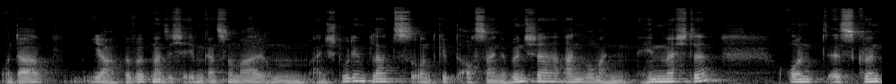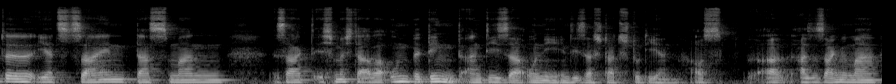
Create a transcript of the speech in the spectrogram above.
und da ja, bewirbt man sich eben ganz normal um einen Studienplatz und gibt auch seine Wünsche an, wo man hin möchte. Und es könnte jetzt sein, dass man sagt, ich möchte aber unbedingt an dieser Uni in dieser Stadt studieren. Aus, also sagen wir mal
